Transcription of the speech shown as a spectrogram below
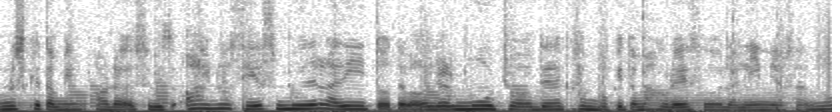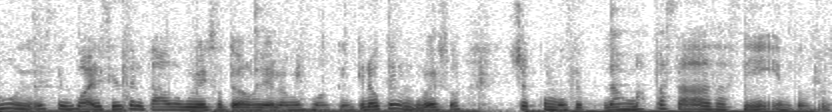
no es que también ahora se visto, ay no, si es muy delgadito te va a doler mucho, tiene que ser un poquito más grueso la línea, o sea, no, es igual, si es delgado, grueso te va a doler lo mismo, que creo que el grueso, yo como que dan más pasadas así, entonces,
